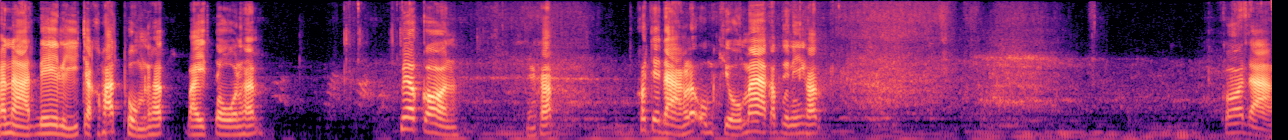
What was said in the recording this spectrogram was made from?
ขนาดเดลีจักรพรรดิผมนะครับ ใบโตนะครับ เมื่อก่อนนะครับเขาจะด่างและอมเขียวมากครับตัวนี้ครับ ก็ด่าง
